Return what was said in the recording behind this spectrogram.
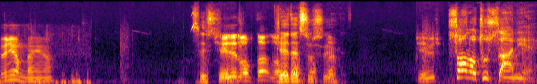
Dönüyorum ben ya. Ses Şeyde duyuyorum. lobda, lobda. C'den lobda. susuyor. C1. Son 30 saniye.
